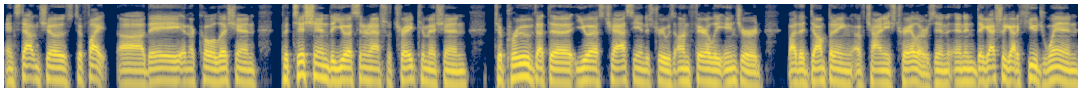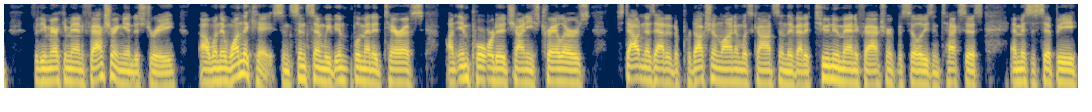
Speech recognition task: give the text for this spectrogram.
and Stoughton chose to fight. Uh, they and their coalition petitioned the U.S. International Trade Commission to prove that the U.S. chassis industry was unfairly injured by the dumping of Chinese trailers, and and they actually got a huge win for the American manufacturing industry uh, when they won the case. And since then, we've implemented tariffs on imported Chinese trailers. Stoughton has added a production line in Wisconsin. They've added two new manufacturing facilities in Texas and Mississippi,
